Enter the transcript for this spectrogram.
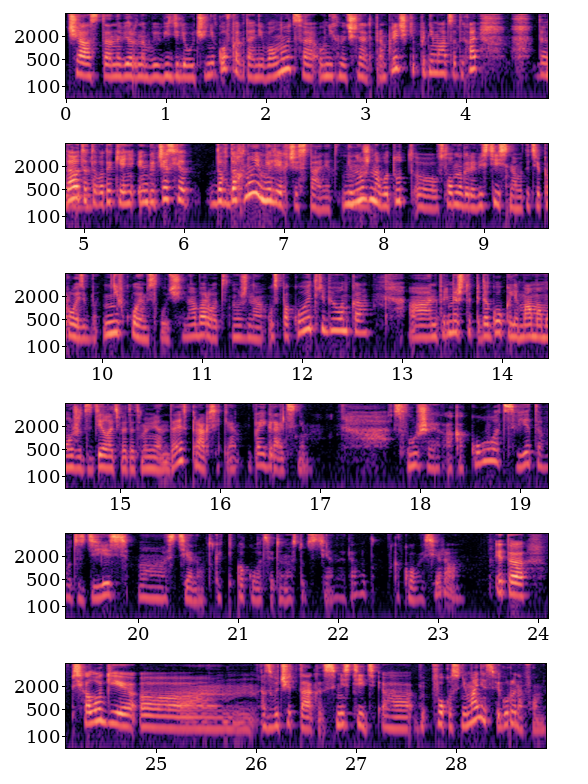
Часто, наверное, вы видели учеников, когда они волнуются, у них начинают прям плечики подниматься, дыхание. Да, вот это вот такие, они говорят, сейчас я да вдохну, и мне легче станет. Не нужно вот тут, э, условно говоря, вестись на вот эти просьбы. Ни в коем случае. Наоборот, нужно успокоить ребенка. Например, что педагог или мама может сделать в этот момент, да, из практики, поиграть с ним. Слушай, а какого цвета вот здесь э, стена? Вот как- какого цвета у нас тут стены, да? Вот какого серого? Это в психологии э, звучит так: сместить э, фокус внимания с фигуры на фон.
